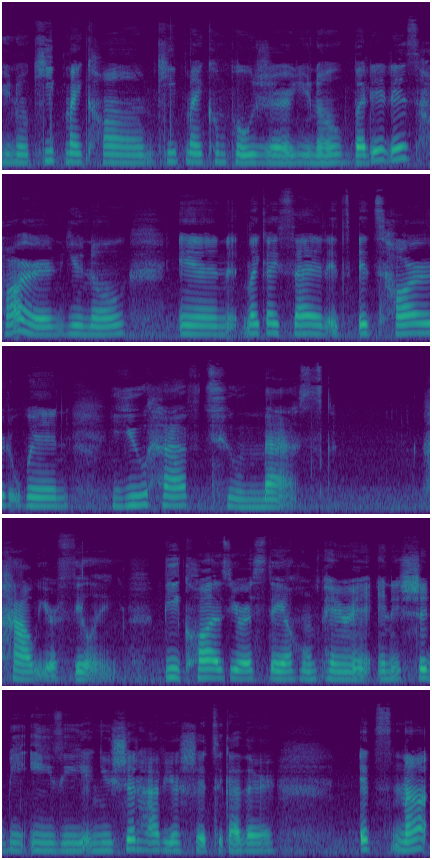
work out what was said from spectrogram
you know, keep my calm, keep my composure, you know, but it is hard, you know. And like I said, it's it's hard when you have to mask how you're feeling because you're a stay-at-home parent and it should be easy and you should have your shit together. It's not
